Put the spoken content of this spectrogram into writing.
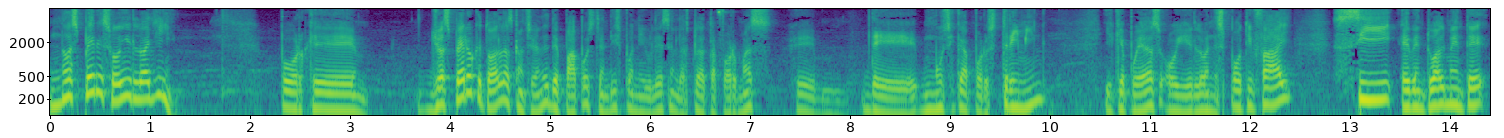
no esperes oírlo allí porque yo espero que todas las canciones de Papo estén disponibles en las plataformas eh, de música por streaming y que puedas oírlo en Spotify. Si eventualmente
